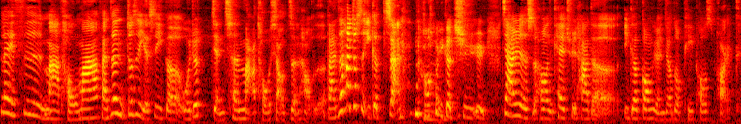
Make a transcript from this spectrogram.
类似码头吗？反正就是也是一个，我就简称码头小镇好了。反正它就是一个站，然后一个区域。假日的时候，你可以去它的一个公园叫做 People's Park，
